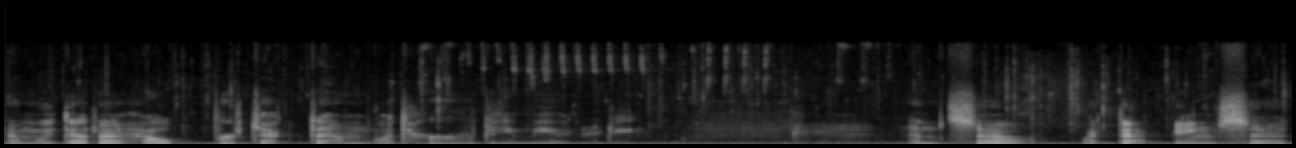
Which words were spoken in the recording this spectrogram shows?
and we gotta help protect them with herd immunity. And so, with that being said,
